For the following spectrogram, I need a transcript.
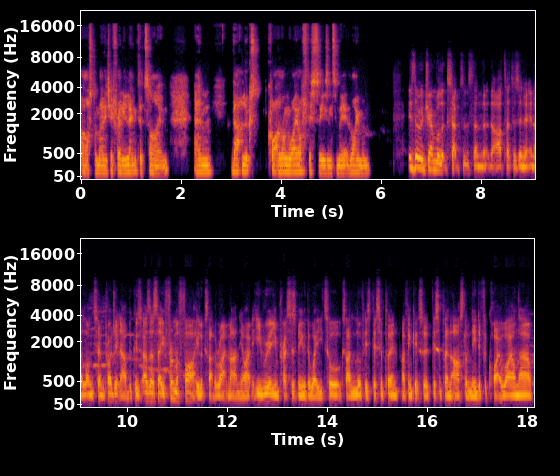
Arsenal manager for any length of time. And that looks quite a long way off this season to me at the moment. Is there a general acceptance then that, that Arteta's in a, in a long term project now? Because as I say, from afar, he looks like the right man. You know, he really impresses me with the way he talks. I love his discipline. I think it's a discipline that Arsenal have needed for quite a while now.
